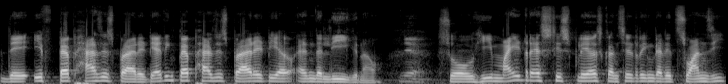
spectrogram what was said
they if Pep has his priority. I think Pep has his priority uh, and the league now. Yeah. So he might rest his players considering that it's Swansea.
